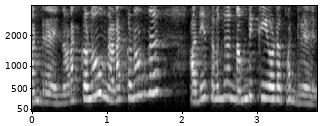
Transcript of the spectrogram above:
பண்ணுறேன் நடக்கணும் நடக்கணும்னு அதே சமயத்தில் நம்பிக்கையோட பண்ணுறேன்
